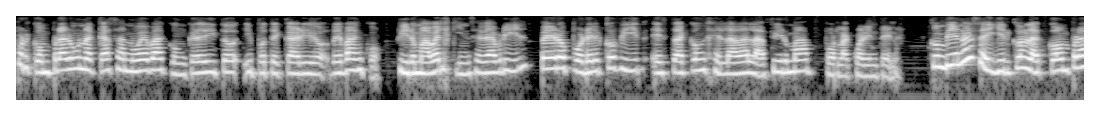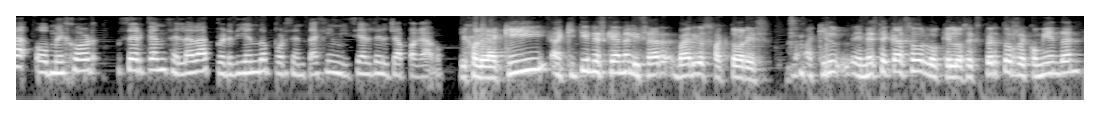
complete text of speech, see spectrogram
por comprar una casa nueva con crédito hipotecario de banco. Firmaba el 15 de abril, pero por el COVID está congelada la firma por la cuarentena. ¿Conviene seguir con la compra o mejor ser cancelada perdiendo porcentaje inicial del ya pagado? Híjole, aquí, aquí tienes que analizar varios factores. Aquí, en este caso, lo que los expertos recomiendan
